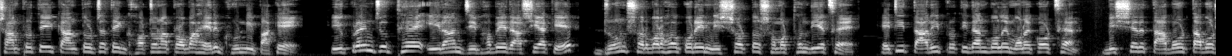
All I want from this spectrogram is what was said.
সাম্প্রতিক আন্তর্জাতিক ঘটনা প্রবাহের ঘূর্ণিপাকে। ইউক্রেন যুদ্ধে ইরান যেভাবে রাশিয়াকে ড্রোন সরবরাহ করে নিঃশর্ত সমর্থন দিয়েছে, এটি তারই প্রতিদান বলে মনে করছেন বিশ্বের তাবর তাবর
